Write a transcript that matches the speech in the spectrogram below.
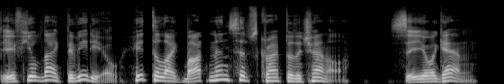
If you liked the video, hit the like button and subscribe to the channel. See you again!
